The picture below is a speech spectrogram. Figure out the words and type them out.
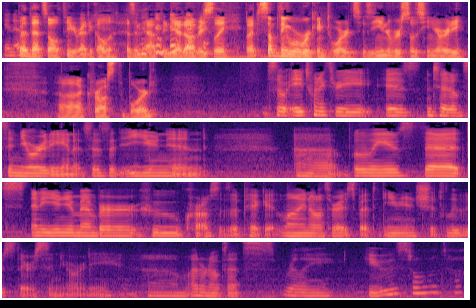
You know. But that's all theoretical. It hasn't happened yet, obviously. But something we're working towards is a universal seniority uh, across the board. So A twenty three is entitled seniority, and it says that a union uh, believes that any union member who crosses a picket line authorized by the union should lose their seniority. Um, I don't know if that's really used all the time.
